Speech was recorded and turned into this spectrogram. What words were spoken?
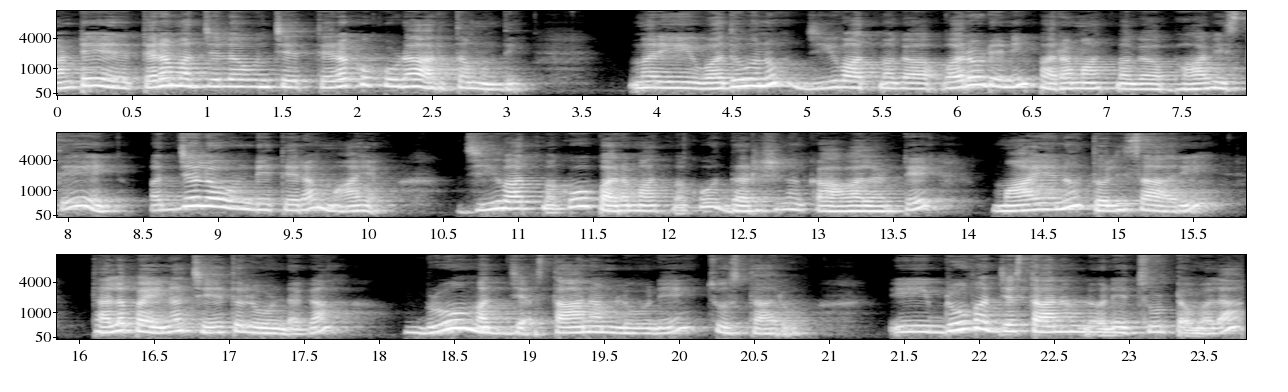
అంటే తెర మధ్యలో ఉంచే తెరకు కూడా అర్థం ఉంది. మరి వధువును జీవాత్మగా వరుడిని పరమాత్మగా భావిస్తే మధ్యలో ఉండే తెర మాయ. జీవాత్మకు పరమాత్మకు దర్శనం కావాలంటే మాయను తొలిసారి తలపైన చేతులు ఉండగా భ్రూమధ్య స్థానంలోనే చూస్తారు. ఈ భ్రూమధ్య స్థానంలోనే చూడటం వల్ల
